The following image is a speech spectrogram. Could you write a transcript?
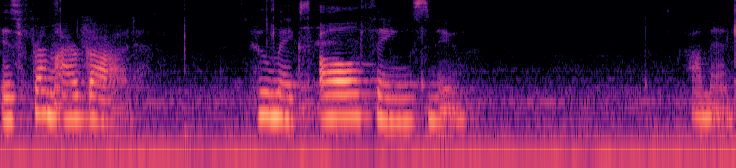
is from our God, who makes all things new. Amen.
